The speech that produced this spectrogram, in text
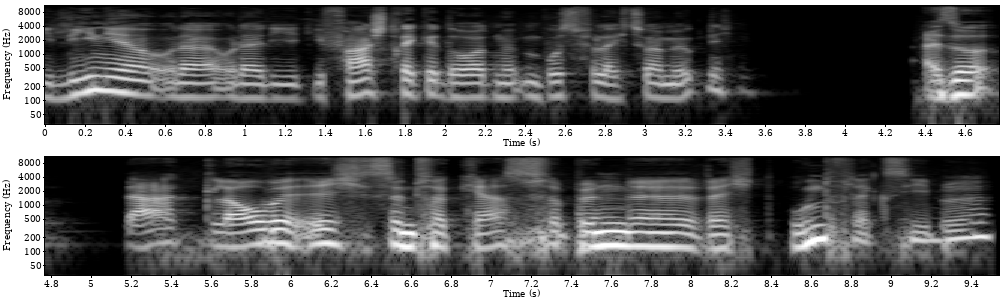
die Linie oder, oder die, die Fahrstrecke dort mit dem Bus vielleicht zu ermöglichen? Also da glaube ich, sind Verkehrsverbünde recht unflexibel.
